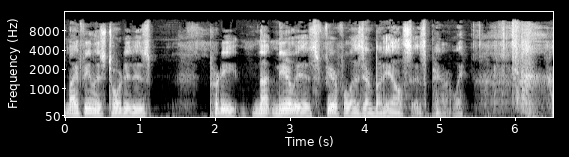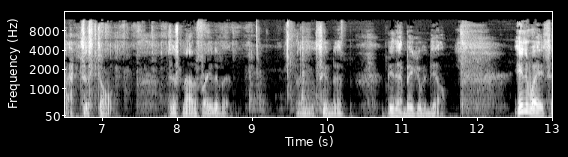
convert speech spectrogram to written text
my feelings toward it is pretty not nearly as fearful as everybody else is. Apparently, I just don't, just not afraid of it. Doesn't seem to be that big of a deal. Anyways,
